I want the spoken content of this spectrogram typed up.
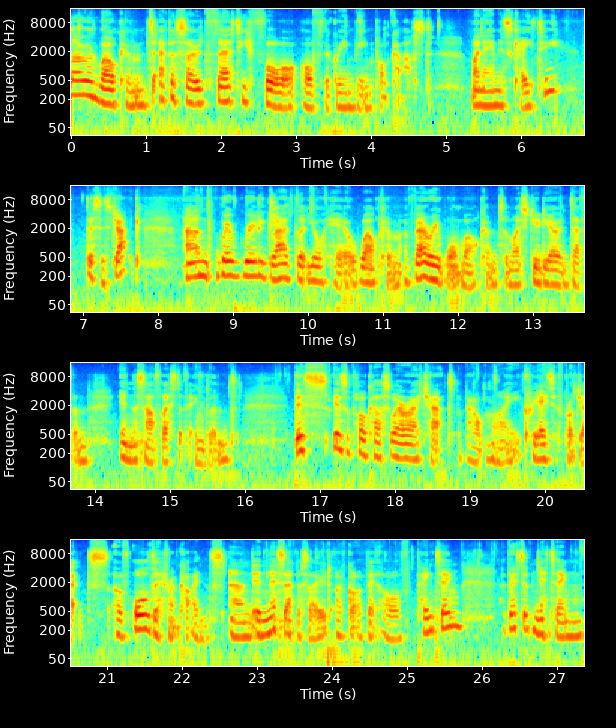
Hello and welcome to episode 34 of the Green Bean podcast. My name is Katie, this is Jack, and we're really glad that you're here. Welcome, a very warm welcome to my studio in Devon in the southwest of England. This is a podcast where I chat about my creative projects of all different kinds, and in this episode, I've got a bit of painting, a bit of knitting,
